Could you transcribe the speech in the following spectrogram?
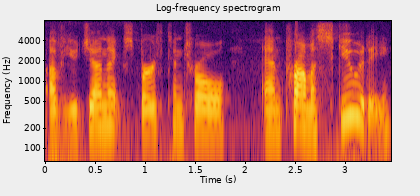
of eugenics, birth control, and promiscuity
